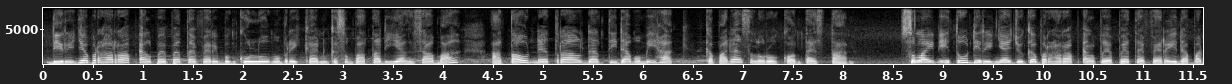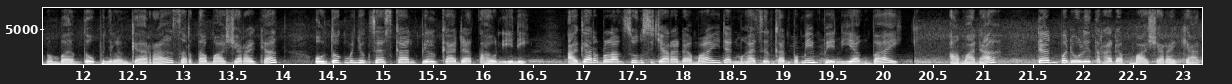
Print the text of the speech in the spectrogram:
Dirinya berharap LPP TVRI Bengkulu memberikan kesempatan yang sama atau netral dan tidak memihak kepada seluruh kontestan. Selain itu, dirinya juga berharap LPP TVRI dapat membantu penyelenggara serta masyarakat untuk menyukseskan pilkada tahun ini agar berlangsung secara damai dan menghasilkan pemimpin yang baik, amanah, dan peduli terhadap masyarakat.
